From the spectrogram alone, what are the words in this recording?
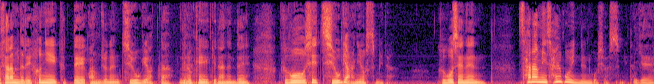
사람들이 흔히 그때 광주는 지옥이었다 네. 이렇게 얘기를 하는데 그곳이 지옥이 아니었습니다. 그곳에는 사람이 살고 있는 곳이었습니다. 예.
